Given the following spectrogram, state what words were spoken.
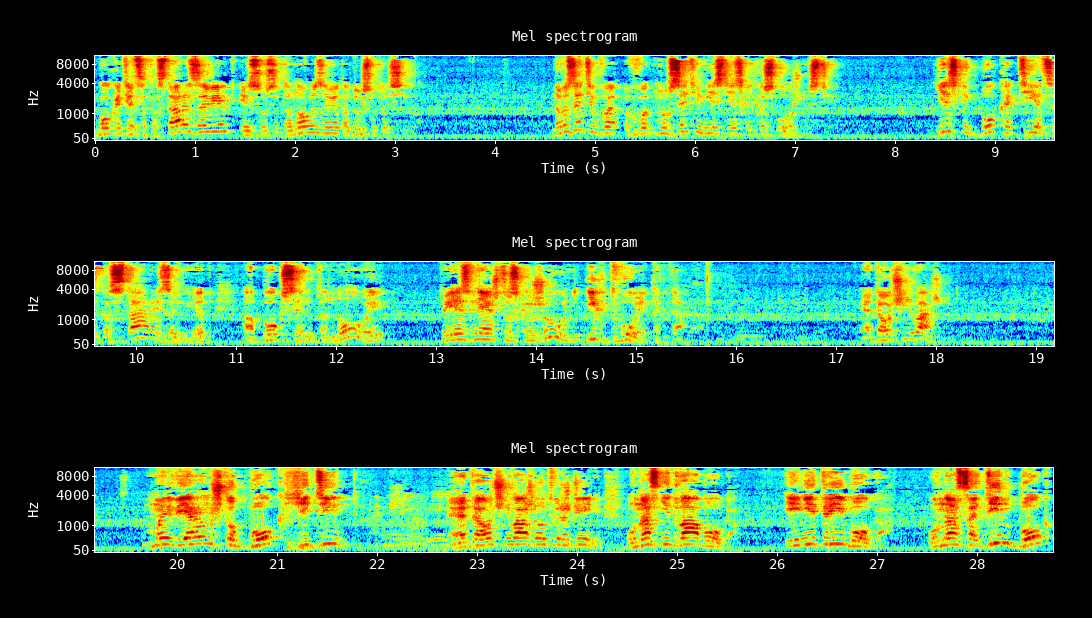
Бог Отец это Старый Завет, Иисус это Новый Завет, а Дух Святой сила. Но вы знаете, в, в, ну, с этим есть несколько сложностей. Если Бог Отец это Старый Завет, а Бог Сын это Новый, то я извиняюсь, что скажу, их двое тогда. Это очень важно. Мы верим, что Бог един. Это очень важное утверждение. У нас не два Бога и не три Бога. У нас один Бог,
